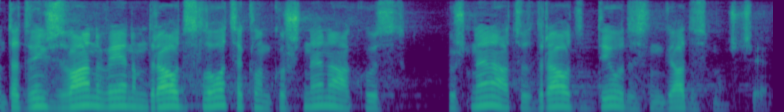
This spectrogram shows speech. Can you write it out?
Un tad viņš zvana vienam draugu loceklim, kurš nenāk uz, kurš nenāca uz draugu 20 gadus, man šķiet.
